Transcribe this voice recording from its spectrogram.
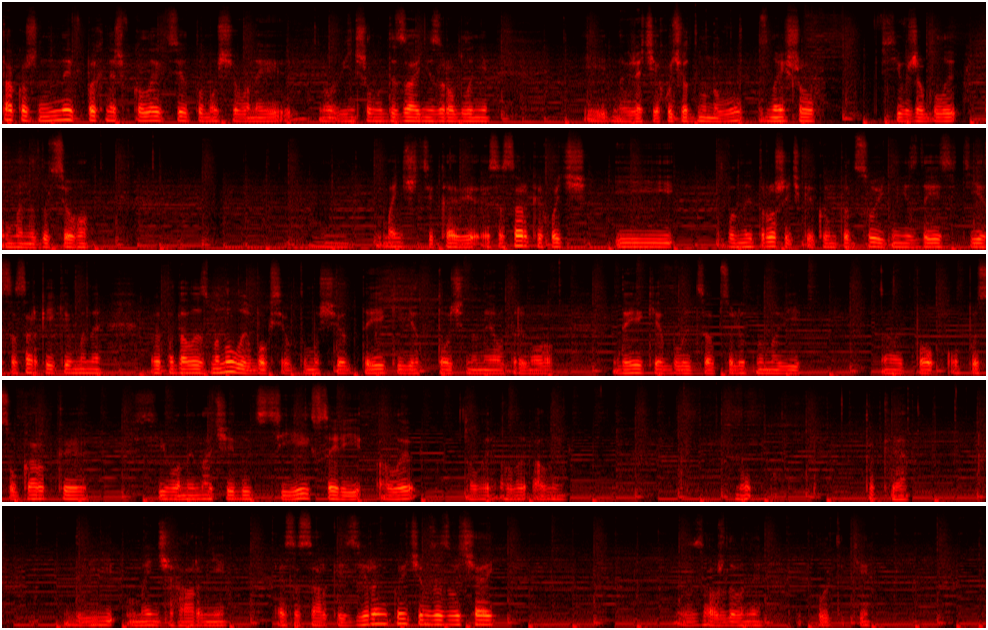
Також не впихнеш в колекцію, тому що вони ну, в іншому дизайні зроблені. І навряд чи я хоч одну нову знайшов. Всі вже були у мене до цього. Менш цікаві SSR-ки, хоч і вони трошечки компенсують, мені здається, ті SSR-ки, які в мене випадали з минулих боксів, тому що деякі я точно не отримував. Деякі були це абсолютно нові. Е, По опису картки всі вони наче йдуть з цієї серії, але. Але, але, але. Ну, таке. Дві менш гарні SSR-ки зіронькою, чим зазвичай. Завжди вони були такі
